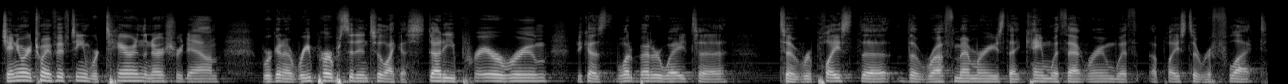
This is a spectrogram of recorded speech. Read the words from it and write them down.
January 2015, we're tearing the nursery down. We're going to repurpose it into like a study prayer room because what better way to to replace the, the rough memories that came with that room with a place to reflect.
